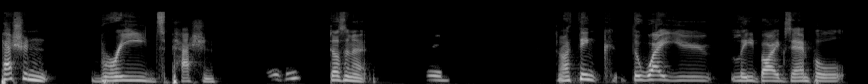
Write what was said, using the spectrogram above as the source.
passion breeds passion mm-hmm. doesn't it mm-hmm. I think the way you lead by example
